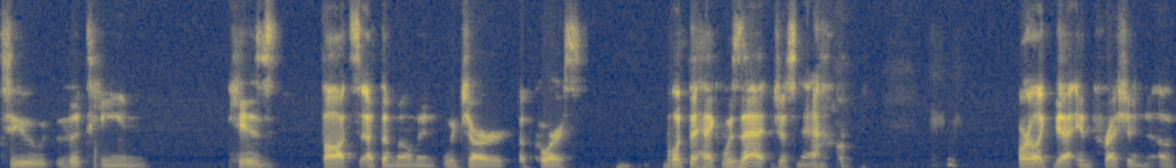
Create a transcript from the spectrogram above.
to the team his thoughts at the moment, which are, of course, what the heck was that just now? or like that impression of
